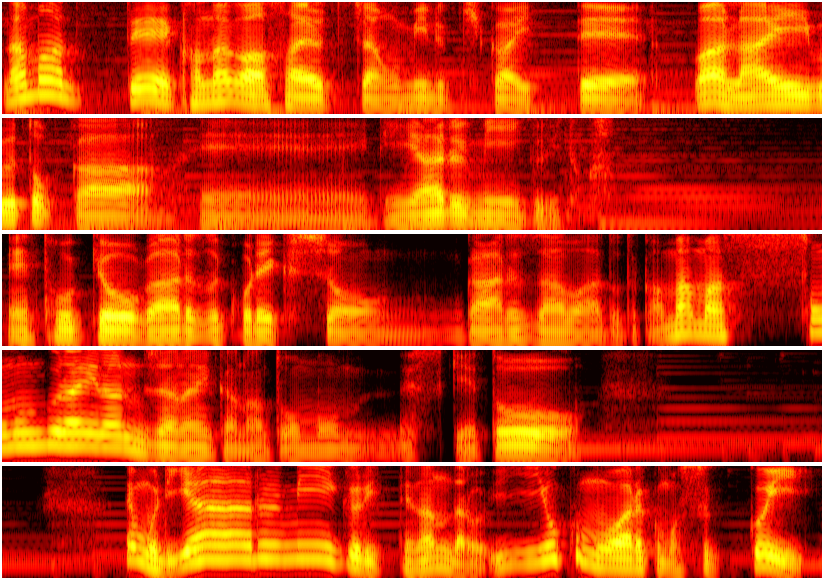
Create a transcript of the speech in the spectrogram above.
生で神奈川さゆちゃんを見る機会って、まあ、ライブとか、えー、リアルミーグリとか、え東京ガールズコレクション、ガールズアワードとか、まあまあ、そのぐらいなんじゃないかなと思うんですけど、でもリアルミーグリってなんだろう、良くも悪くもすっごい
